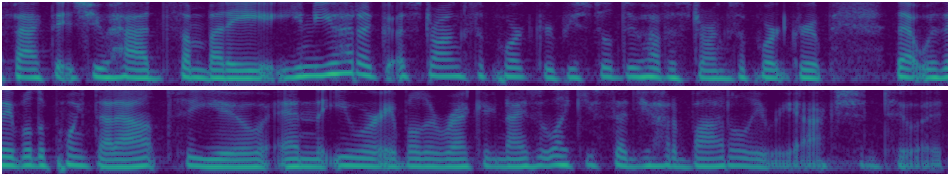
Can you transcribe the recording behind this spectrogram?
fact that you had somebody, you know, you had a, a, strong support group. You still do have a strong support group that was able to point that out to you, and that you were able to recognize it. Like you said, you had a bodily reaction to it,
